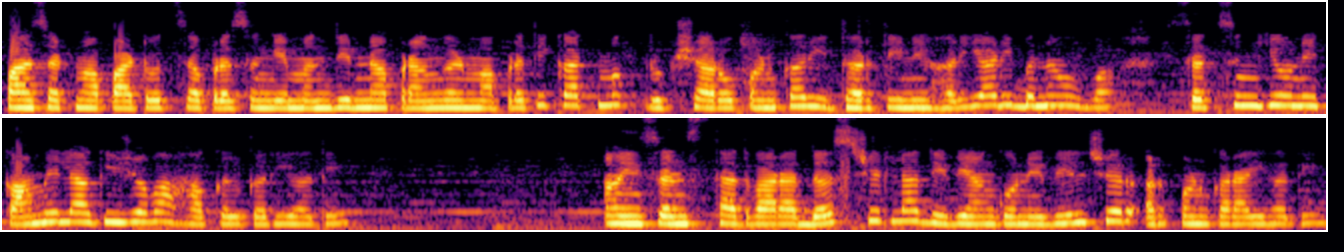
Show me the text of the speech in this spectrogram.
પાસઠમાં પાટોત્સવ પ્રસંગે મંદિરના પ્રાંગણમાં પ્રતિકાત્મક વૃક્ષારોપણ કરી ધરતીને હરિયાળી બનાવવા સત્સંગીઓને કામે લાગી જવા હાકલ કરી હતી. અહીં સંસ્થા દ્વારા દસ જેટલા દિવ્યાંગોને વ્હીલચેર અર્પણ કરાઈ હતી.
